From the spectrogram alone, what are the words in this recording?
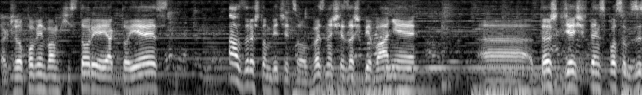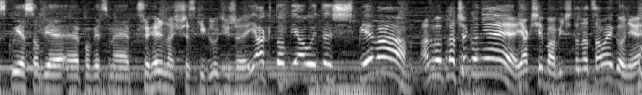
Także opowiem wam historię jak to jest. A zresztą wiecie co, wezmę się za śpiewanie. E, też gdzieś w ten sposób zyskuję sobie e, powiedzmy przychylność wszystkich ludzi, że jak to biały też śpiewa? A no dlaczego nie? Jak się bawić to na całego, nie?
